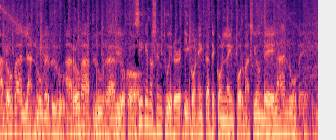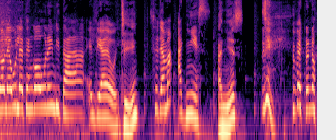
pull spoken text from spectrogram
Arroba la nube blue. Arroba blue radio com. Síguenos en Twitter y conéctate con la información de la nube. W, le tengo una invitada el día de hoy. Sí, Se llama Agnès. Añez. Sí, pero no.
